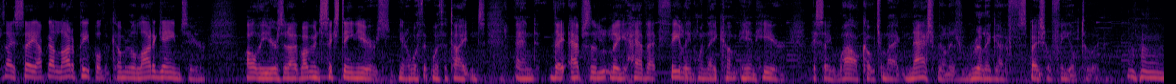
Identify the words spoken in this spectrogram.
As I say, I've got a lot of people that come to a lot of games here. All the years that I've, I've been 16 years, you know, with the, with the Titans, and they absolutely have that feeling when they come in here. They say, "Wow, Coach Mac, Nashville has really got a special feel to it." Mm-hmm.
